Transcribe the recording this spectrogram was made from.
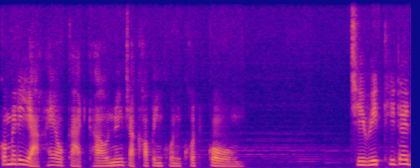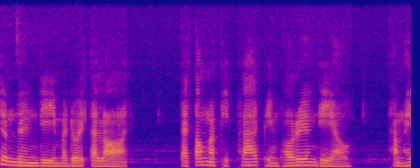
ก็ไม่ได้อยากให้โอกาสเขาเนื่องจากเขาเป็นคนคดโกง ชีวิตที่ได้ดำเนินดีมาโดยตลอด แต่ต้องมาผิดพลาดเพียงเพราะเรื่องเดียวทำให้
